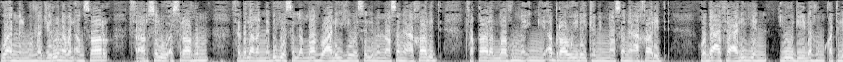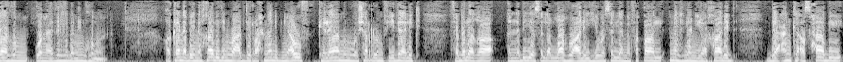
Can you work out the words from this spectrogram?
وأما المهاجرون والأنصار فأرسلوا أسراهم فبلغ النبي صلى الله عليه وسلم ما صنع خالد فقال اللهم إني أبرأ إليك مما صنع خالد وبعث عليا يودي لهم قتلاهم وما ذهب منهم. وكان بين خالد وعبد الرحمن بن عوف كلام وشر في ذلك فبلغ النبي صلى الله عليه وسلم فقال مهلا يا خالد دع عنك أصحابي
